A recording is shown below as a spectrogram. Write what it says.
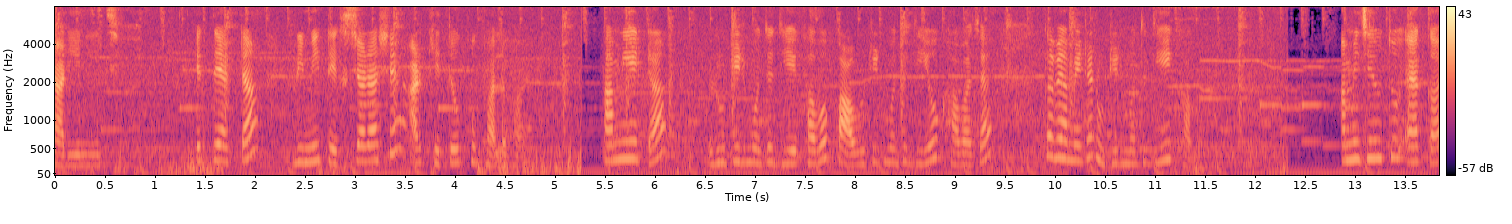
নাড়িয়ে নিয়েছি। এতে একটা ক্রিমি টেক্সচার আসে আর খেতেও খুব ভালো হয়। আমি এটা রুটির মধ্যে দিয়ে খাব, পাউরুটির মধ্যে দিয়েও খাওয়া যায়, তবে আমি এটা রুটির মধ্যে দিয়েই খাব। আমি যেহেতু একা,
